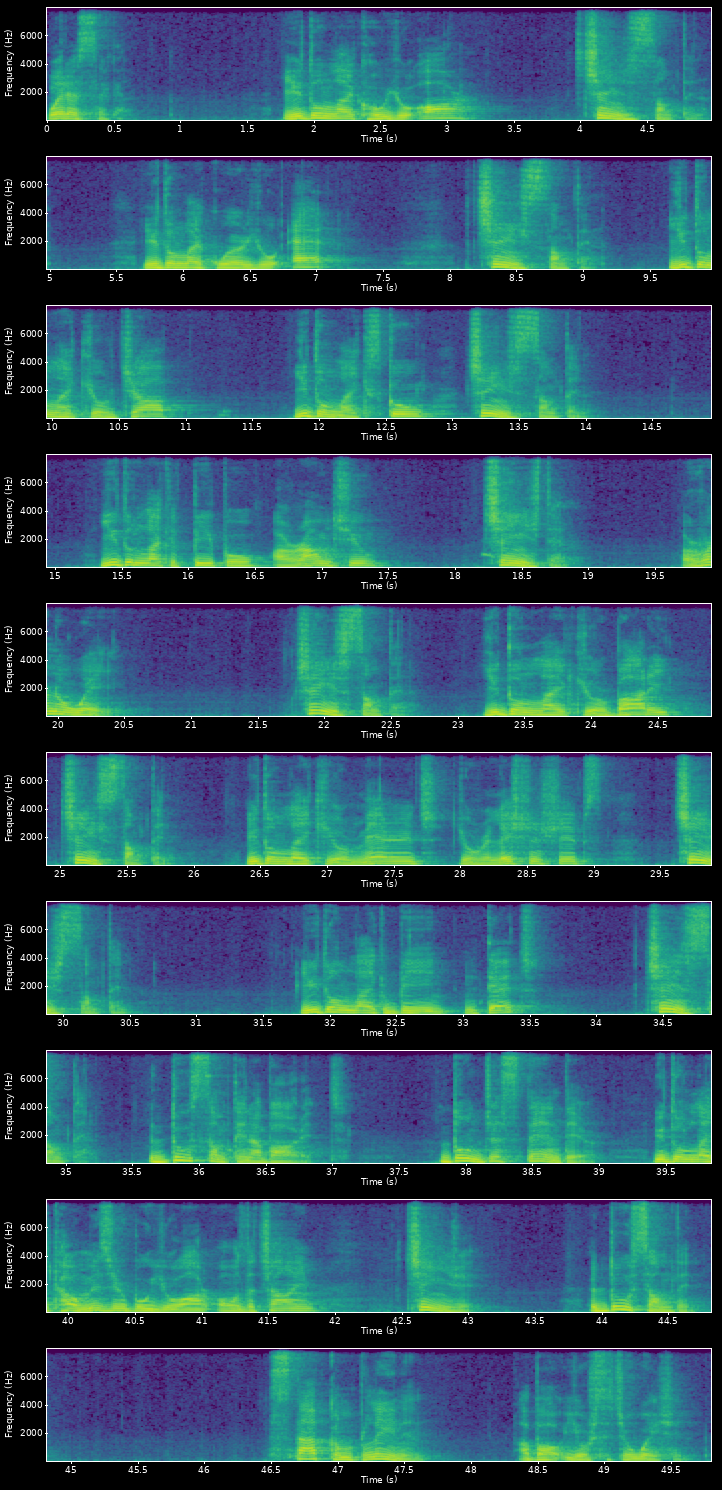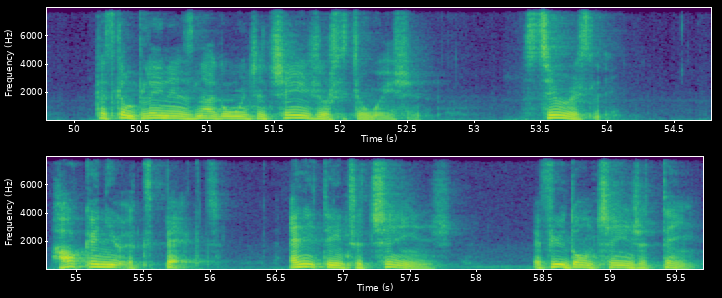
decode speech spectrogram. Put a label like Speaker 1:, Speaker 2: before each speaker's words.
Speaker 1: Wait a second. You don't like who you are? Change something. You don't like where you're at? Change something. You don't like your job? You don't like school? Change something. You don't like the people around you? Change them. Or run away. Change something. You don't like your body? Change something. You don't like your marriage, your relationships? Change something. You don't like being in debt? Change something. Do something about it. Don't just stand there. You don't like how miserable you are all the time? Change it. Do something. Stop complaining about your situation. Because complaining is not going to change your situation. Seriously. How can you expect anything to change if you don't change a thing?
